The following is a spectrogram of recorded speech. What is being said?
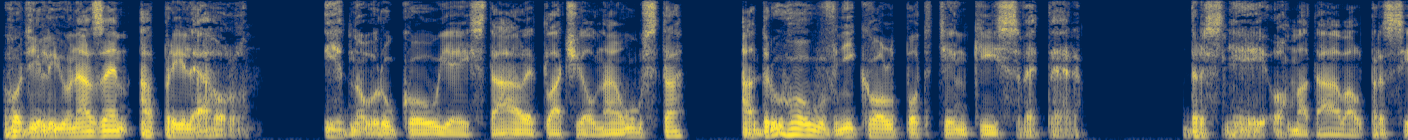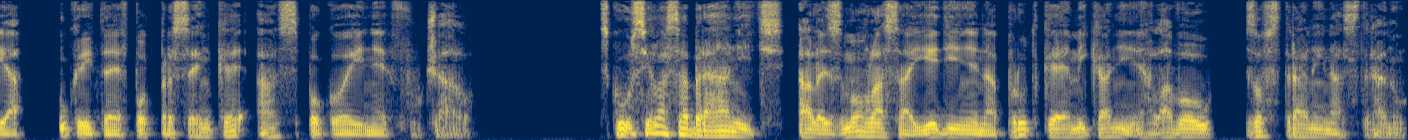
Hodili ju na zem a priľahol. Jednou rukou jej stále tlačil na ústa a druhou vnikol pod tenký sveter. Drsne jej ohmatával prsia, ukryté v podprsenke a spokojne fučal. Skúsila sa brániť, ale zmohla sa jedine na prudké mykanie hlavou zo strany na stranu.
